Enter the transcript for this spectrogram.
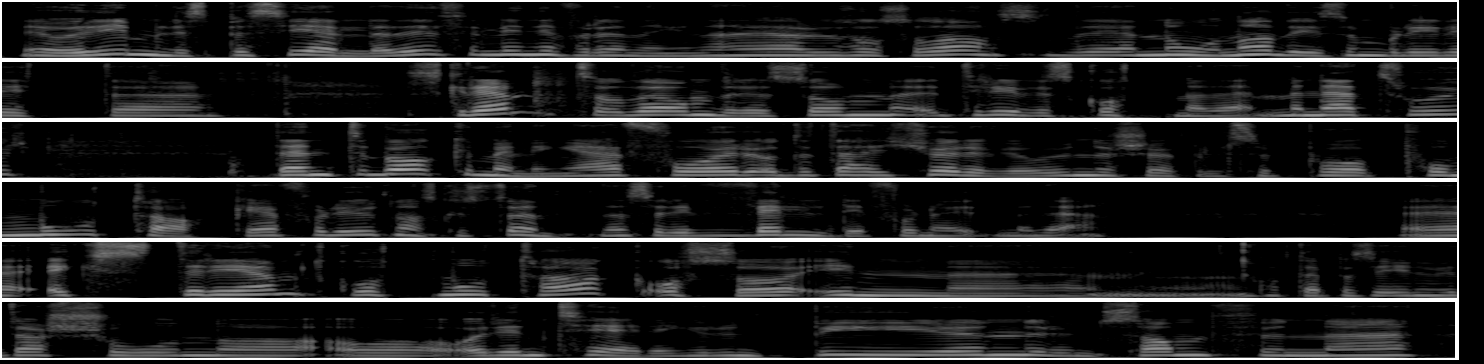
det er jo rimelig spesielle, disse linjeforeningene her hos også. da. Så det er noen av de som blir litt skremt, og det er andre som trives godt med det. Men jeg tror den tilbakemeldingen jeg får, og dette kjører vi jo undersøkelser på, på mottaket for de utenlandske studentene, så er de veldig fornøyd med det. Eh, ekstremt godt mottak, også innen eh, si, invitasjon og, og, orientering rundt byen, rundt samfunnet.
